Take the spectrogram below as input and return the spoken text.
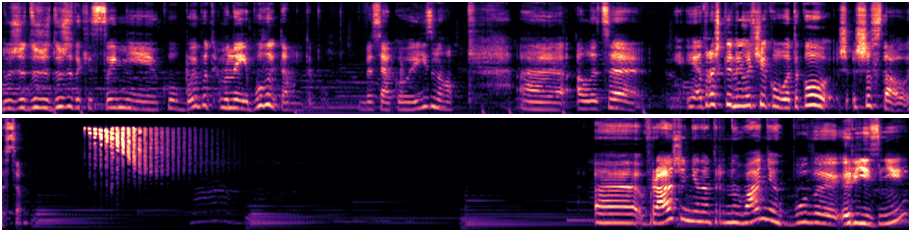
дуже-дуже дуже такі сильні клуби. Вони і були там, типу, без всякого різного. Е, але це. Я трошки не очікувала такого, що сталося. Враження на тренуваннях були різні,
